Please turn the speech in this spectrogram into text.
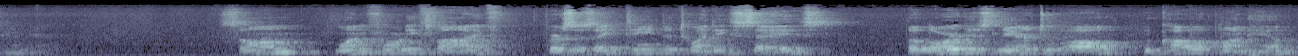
Amen. Psalm 145, verses 18 to 20 says, The Lord is near to all who call upon Him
